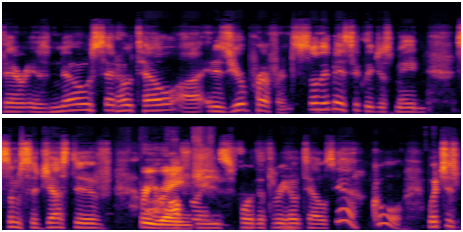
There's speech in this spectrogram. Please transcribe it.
there is no said hotel. Uh, it is your preference. So they basically just made some suggestive Free uh, range. offerings for the three hotels. Yeah, cool. Which is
